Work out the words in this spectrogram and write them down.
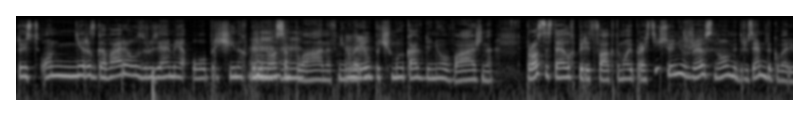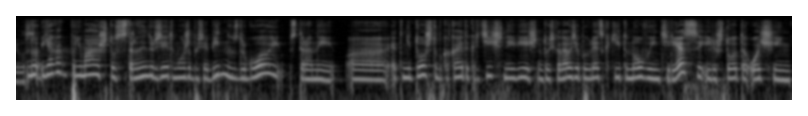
То есть он не разговаривал с друзьями о причинах переноса мгм. планов, не Мгм. говорил, почему и как для него важно. Просто ставил их перед фактом. Ой, прости, сегодня уже с новыми друзьями договорился. Ну, я как понимаю, что со стороны друзей это может быть обидно, но с другой стороны, э, это не то, чтобы какая-то критичная вещь. Ну, то есть, когда у тебя появляются какие-то новые интересы или что-то очень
